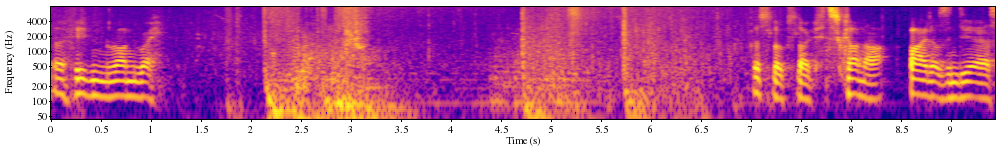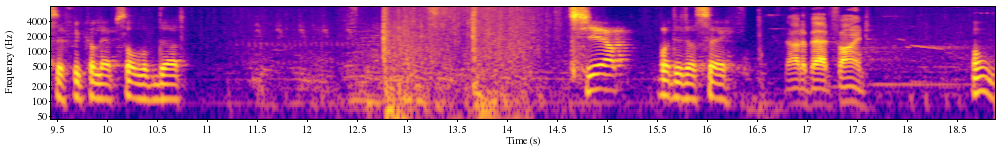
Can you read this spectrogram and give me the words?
A hidden runway. This looks like it's gonna bite us in the ass if we collapse all of that. Yeah, what did I say? Not a bad find. Oh.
